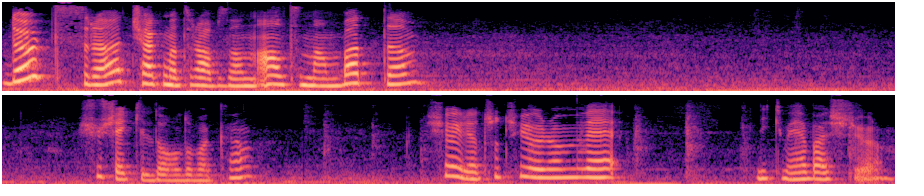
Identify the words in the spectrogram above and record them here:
4 sıra çakma trabzanın altından battım. Şu şekilde oldu bakın. Şöyle tutuyorum ve dikmeye başlıyorum.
